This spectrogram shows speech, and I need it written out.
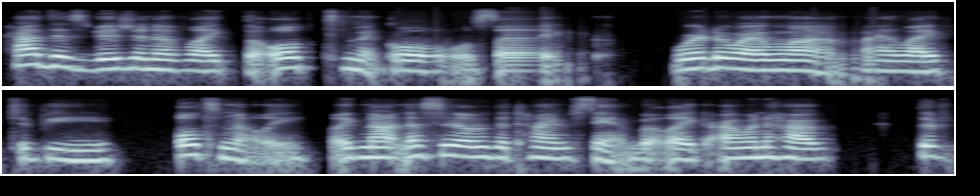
had this vision of like the ultimate goals like where do I want my life to be ultimately? Like not necessarily the timestamp but like I want to have the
